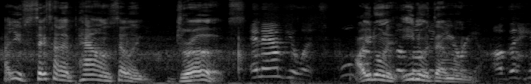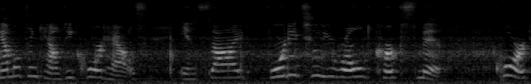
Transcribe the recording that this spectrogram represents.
How you 600 pounds selling drugs? An ambulance pulled All you up doing to is the eating with loading that area money. Of the Hamilton County Courthouse. Inside, 42-year-old Kirk Smith. Court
